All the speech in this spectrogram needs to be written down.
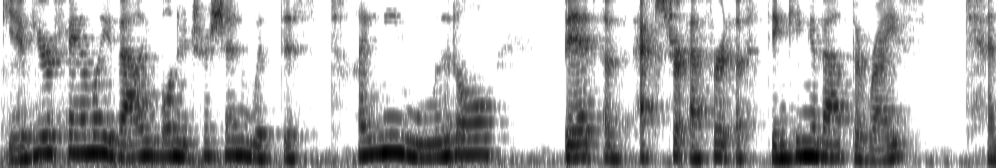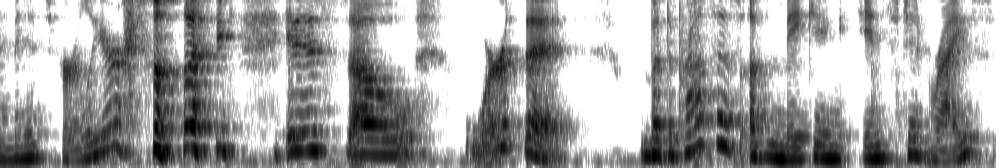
give your family valuable nutrition with this tiny little bit of extra effort of thinking about the rice 10 minutes earlier, like it is so worth it. But the process of making instant rice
